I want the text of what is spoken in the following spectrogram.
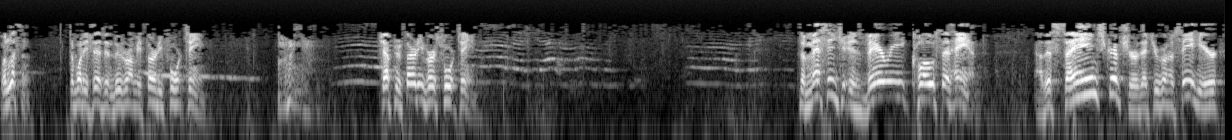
But listen, to what he says in Deuteronomy 30, 14. Chapter 30, verse 14. The message is very close at hand. Now, this same scripture that you're going to see here,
